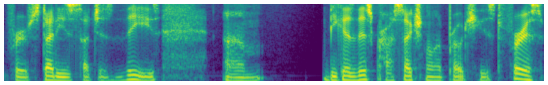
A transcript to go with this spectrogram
for studies such as these. Um, because this cross sectional approach used first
